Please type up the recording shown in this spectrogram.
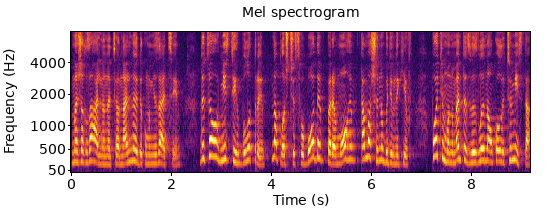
в межах загальнонаціональної декомунізації. До цього в місті їх було три: на площі Свободи, Перемоги та машинобудівників. Потім монументи звезли на околицю міста.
